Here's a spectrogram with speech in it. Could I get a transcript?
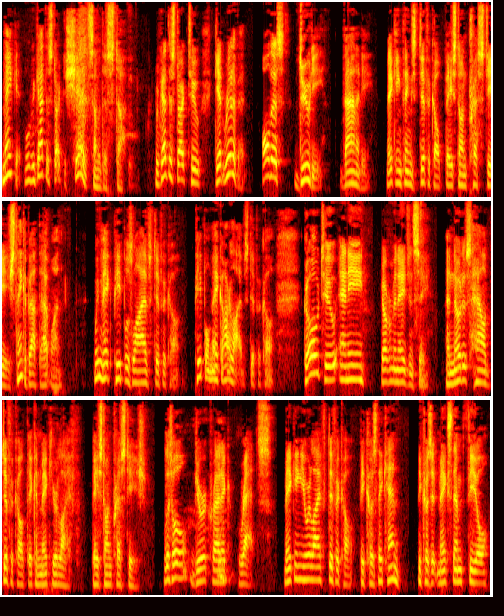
make it? Well, we've got to start to shed some of this stuff. We've got to start to get rid of it. All this duty, vanity, making things difficult based on prestige. Think about that one. We make people's lives difficult. People make our lives difficult. Go to any government agency and notice how difficult they can make your life based on prestige. Little bureaucratic rats making your life difficult because they can, because it makes them feel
